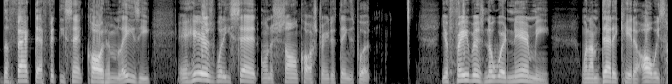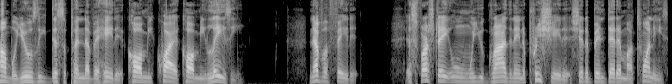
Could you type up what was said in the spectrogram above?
the fact that 50 Cent called him lazy. And here's what he said on a song called Stranger Things put Your favor is nowhere near me when I'm dedicated, always humble, usually disciplined, never hated. Call me quiet, call me lazy never faded. It's frustrating when you grind and ain't appreciated. Should have been dead in my 20s.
